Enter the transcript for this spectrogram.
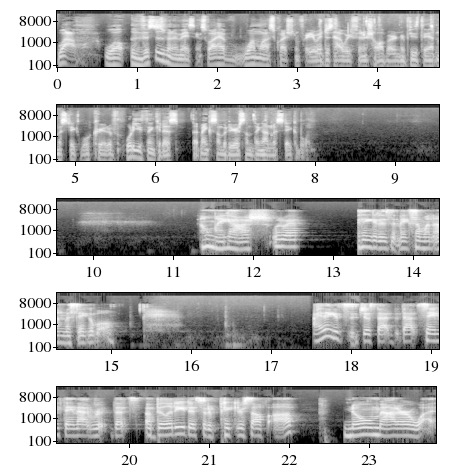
Wow. Well, this has been amazing. So I have one last question for you, which is how we finish all of our interviews, the unmistakable creative. What do you think it is that makes somebody or something unmistakable? Oh my gosh. What do I I think it is that makes someone unmistakable? I think it's just that that same thing that that's ability to sort of pick yourself up no matter what,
